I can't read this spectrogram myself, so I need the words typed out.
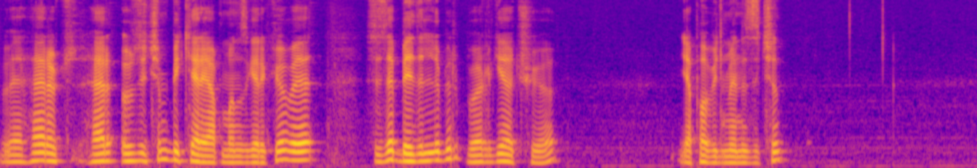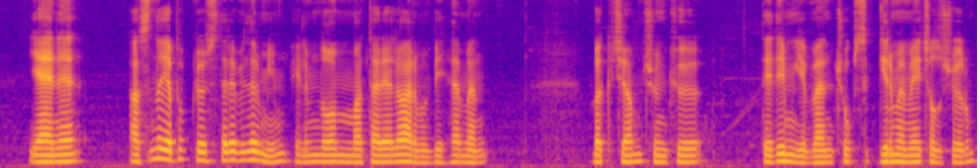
ve her her öz için bir kere yapmanız gerekiyor ve size belirli bir bölge açıyor yapabilmeniz için. Yani aslında yapıp gösterebilir miyim? Elimde o materyal var mı? Bir hemen bakacağım çünkü dediğim gibi ben çok sık girmemeye çalışıyorum.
